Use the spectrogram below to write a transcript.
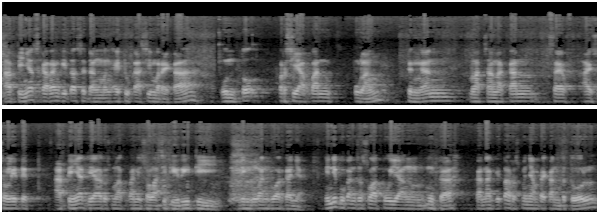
Artinya sekarang kita sedang mengedukasi mereka untuk persiapan pulang dengan melaksanakan self isolated. Artinya dia harus melakukan isolasi diri di lingkungan keluarganya. Ini bukan sesuatu yang mudah karena kita harus menyampaikan betul,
